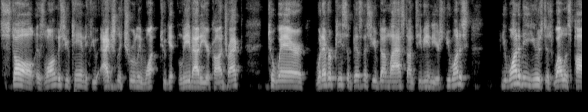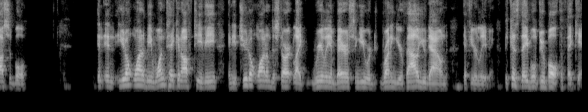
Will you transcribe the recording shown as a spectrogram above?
stall as long as you can if you actually truly want to get leave out of your contract to where whatever piece of business you've done last on TV and you you want to you want to be used as well as possible and, and, you don't want to be one taken off TV and you two don't want them to start like really embarrassing you or running your value down if you're leaving because they will do both if they can.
